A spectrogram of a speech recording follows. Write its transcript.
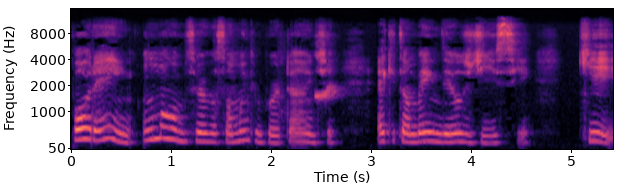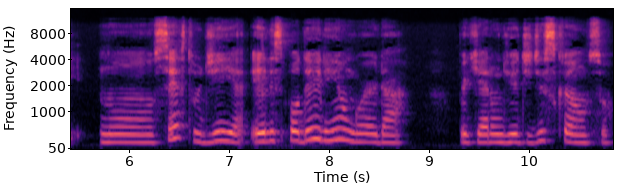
Porém, uma observação muito importante é que também Deus disse que no sexto dia eles poderiam guardar, porque era um dia de descanso,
